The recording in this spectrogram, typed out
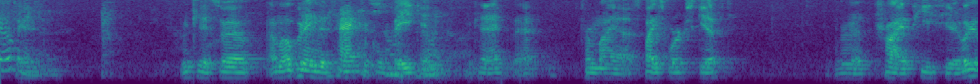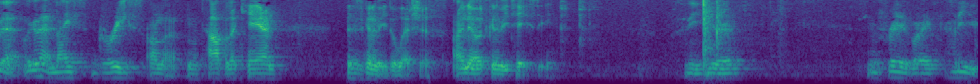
you're opening it. Okay, so I'm opening the tactical bacon. Okay, that from my uh, Spiceworks gift. I'm gonna try a piece here. Look at that! Look at that nice grease on the on the top of the can. This is gonna be delicious. I know it's gonna be tasty. Let's see here. I'm afraid, like, how do you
